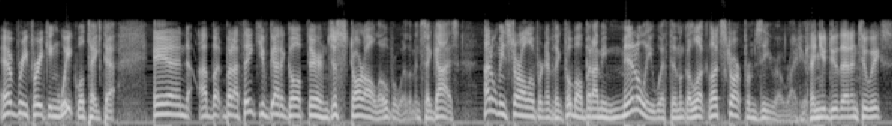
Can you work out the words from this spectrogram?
Every freaking week we'll take that. And uh, but but I think you've got to go up there and just start all over with them and say, guys. I don't mean start all over in everything football, but I mean mentally with them and go, look, let's start from zero right here. Can you do that in two weeks?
